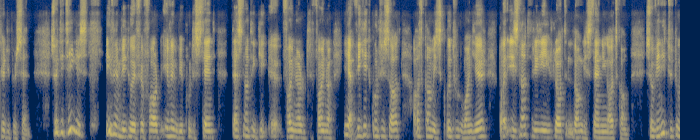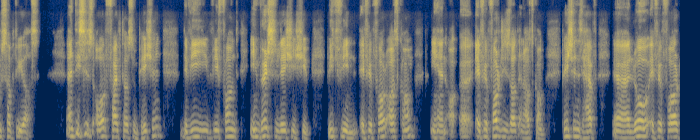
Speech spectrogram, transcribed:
30%. So the thing is, even we do FFR, even we put a stent, that's not the uh, final, final. Yeah, we get good result. Outcome is good for one year, but it's not really lot long standing outcome. So we need to do something else. And this is all 5,000 patients. We, we found inverse relationship between FFR outcome and uh, FFR result and outcome. Patients have uh, low FFR,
